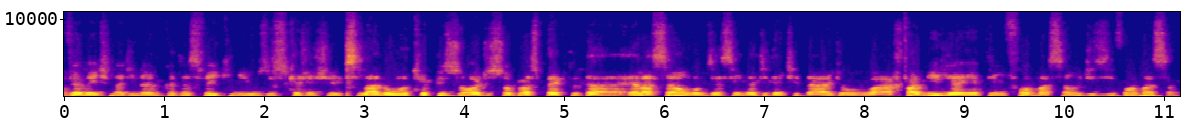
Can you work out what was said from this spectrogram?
obviamente, na dinâmica das fake news, isso que a gente disse lá no outro episódio sobre o aspecto da relação, vamos dizer assim, né, de identidade ou a família entre informação e desinformação.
